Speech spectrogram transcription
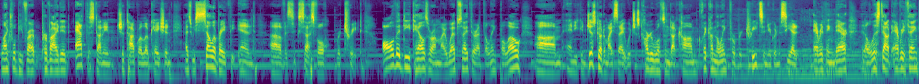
lunch will be provided at the stunning Chautauqua location as we celebrate the end of a successful retreat. All the details are on my website. They're at the link below. Um, and you can just go to my site, which is carterwilson.com, click on the link for retreats, and you're going to see everything there. It'll list out everything,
